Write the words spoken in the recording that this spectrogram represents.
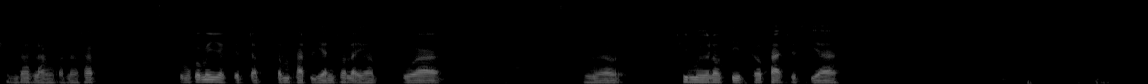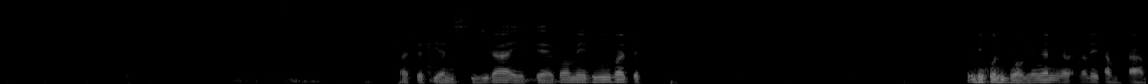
ชมด้านหลังก่อนนะครับ ผมก็ไม่อยากจะจับสัมผัสเหรียญเท่าไหร่ครับกลัวเหงื่อ ที่มือเราติดแล้วพระจะเสีย อาจจะเปลี่ยนสีได้ แต่ก็ไม่รู้ว่าจะ มีคนบอกอย่างนั้นก็ก็เลยทำตาม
